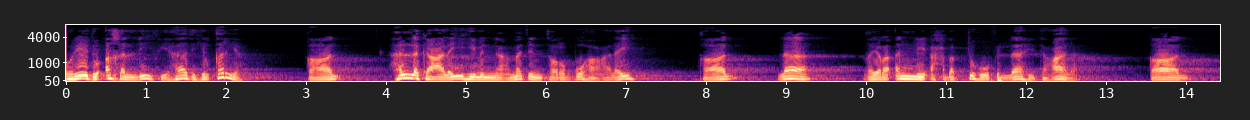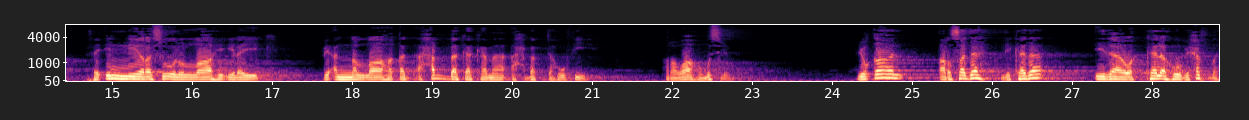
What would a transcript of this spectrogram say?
أريد اخا لي في هذه القرية. قال هل لك عليه من نعمة تربها عليه؟ قال لا غير أني أحببته في الله تعالى. قال فإني رسول الله إليك بأن الله قد أحبك كما أحببته فيه. رواه مسلم. يقال أرصده لكذا إذا وكله بحفظه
